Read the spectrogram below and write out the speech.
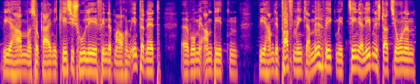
Wir haben sogar eine Käseschule, findet man auch im Internet, äh, wo wir anbieten. Wir haben den Pfaffenwinkel am Milchweg mit zehn Erlebnisstationen,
